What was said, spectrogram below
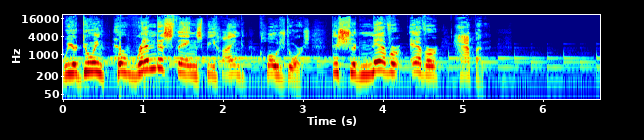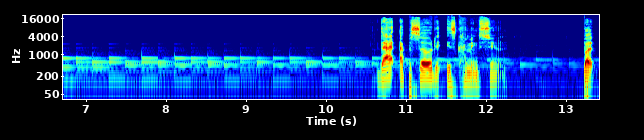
We are doing horrendous things behind closed doors. This should never, ever happen. That episode is coming soon. But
